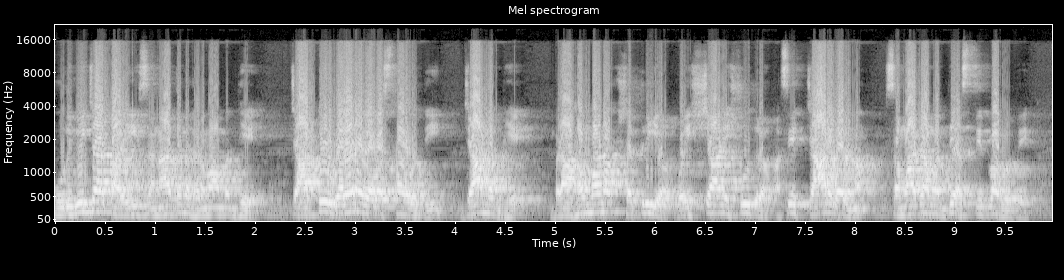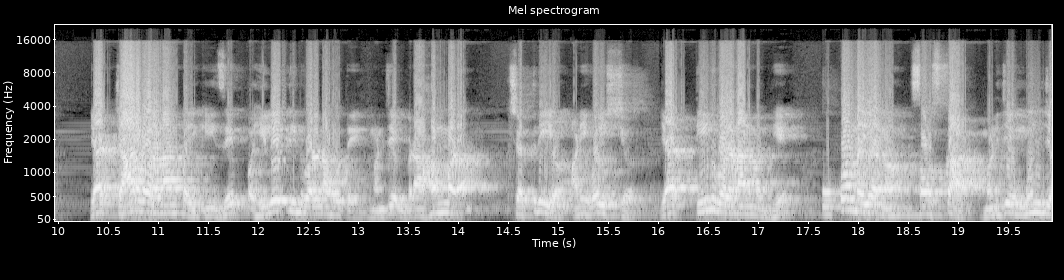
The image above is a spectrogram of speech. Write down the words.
पूर्वीच्या काळी सनातन धर्मामध्ये चातुर्वर्ण व्यवस्था होती ज्यामध्ये ब्राह्मण क्षत्रिय वैश्य आणि शूद्र असे चार वर्ण समाजामध्ये अस्तित्वात होते. या चार वर्णांपैकी जे पहिले तीन वर्ण होते म्हणजे ब्राह्मण क्षत्रिय आणि वैश्य या तीन वर्णांमध्ये उपनयन संस्कार म्हणजे मुंज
